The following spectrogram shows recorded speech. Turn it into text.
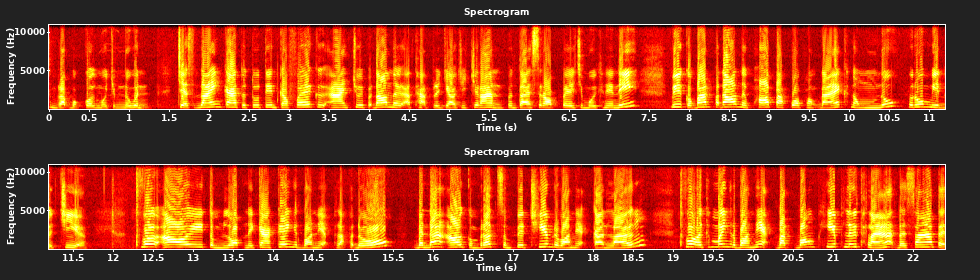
សម្រាប់បុគ្គលមួយចំនួនជាក់ស្ដែងការទទួលទានកាហ្វេគឺអាចជួយផ្ដល់នូវអត្ថប្រយោជន៍ជាច្រើនប៉ុន្តែស្របពេលជាមួយគ្នានេះវាក៏បានផ្ដល់នូវផលប៉ះពាល់ផងដែរក្នុងនោះរួមមានដូចជា ធ្វើឲ្យទម្លាប់នៃការគេងរបស់អ្នកផ្លាស់ប្ដូរបណ្ដាឲ្យកម្រិតសម្ពាធឈាមរបស់អ្នកកើនឡើង ធ្វើឲ្យធ្មេញរបស់អ្នកបាត់បង់ភាពភ្លឺថ្លាដោយសារតែ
